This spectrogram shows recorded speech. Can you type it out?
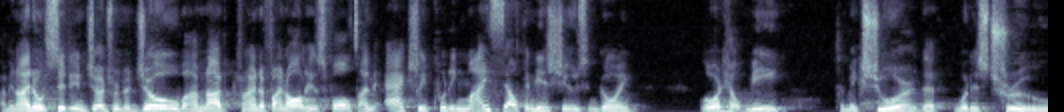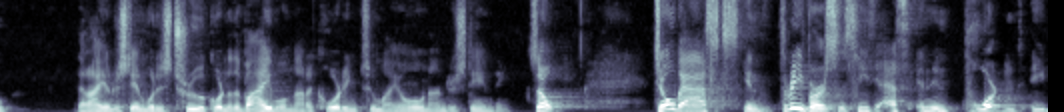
I mean, I don't sit in judgment of Job. I'm not trying to find all his faults. I'm actually putting myself in his shoes and going, Lord, help me to make sure that what is true, that I understand what is true according to the Bible, not according to my own understanding. So, Job asks in three verses, he asks an important, a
